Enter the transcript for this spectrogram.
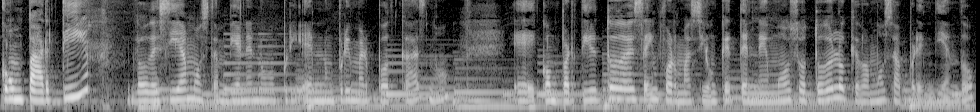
compartir lo decíamos también en un, en un primer podcast, ¿no? Eh, compartir toda esa información que tenemos o todo lo que vamos aprendiendo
